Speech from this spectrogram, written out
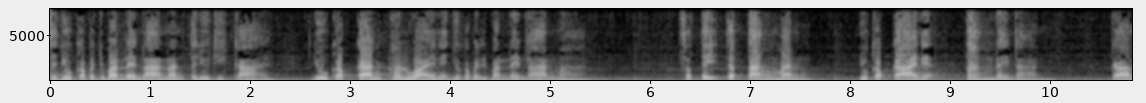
จะอยู่กับปัจจุบันได้นานนั้นจะอยู่ที่กาย อยู่กับการเคลื่อนไหวเนี่ยอยู่กับปัจจุบันได้นานมาก สติจะตั้งมั่น อยู่กับกายเนี่ยตั้งได้นาน การ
